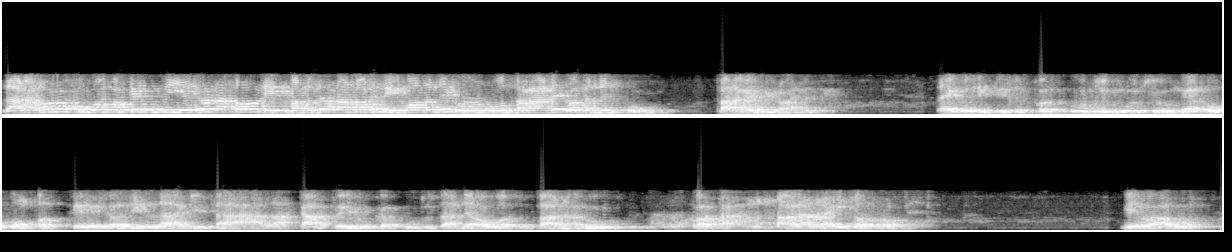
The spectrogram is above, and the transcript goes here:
Lah nek ngono hukum pekeh piye yo ora tolit, maksudnya ora tolit di ngoten niku, puterane kok niku. Paham ya maksudnya? Lah iku sing disebut ujung-ujungnya hukum pekeh ya lillahi taala. Kabeh keputusannya Allah Subhanahu taala. Sampeyan ra iso protes. Wae.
